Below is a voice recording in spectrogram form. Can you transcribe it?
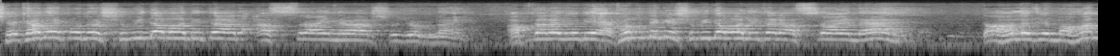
সেখানে কোনো সুবিধাবাদিতার আশ্রয় নেওয়ার সুযোগ নাই। আপনারা যদি এখন থেকে সুবিধাবাদিতার আশ্রয় নেন, তাহলে যে মহান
